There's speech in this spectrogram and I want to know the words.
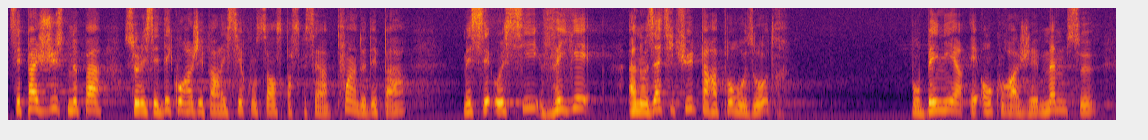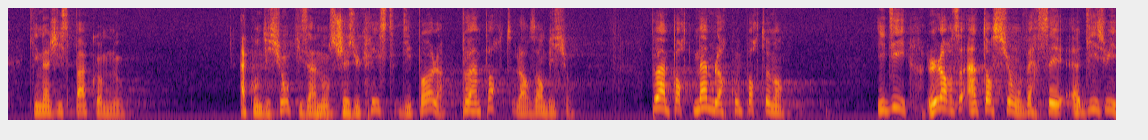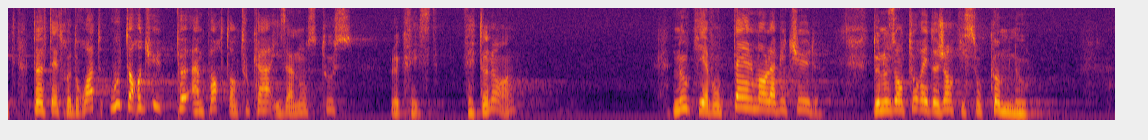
Ce n'est pas juste ne pas se laisser décourager par les circonstances parce que c'est un point de départ, mais c'est aussi veiller à nos attitudes par rapport aux autres pour bénir et encourager même ceux qui n'agissent pas comme nous, à condition qu'ils annoncent Jésus-Christ, dit Paul, peu importe leurs ambitions, peu importe même leur comportement. Il dit, leurs intentions, verset 18, peuvent être droites ou tordues, peu importe, en tout cas, ils annoncent tous le Christ. C'est étonnant, hein? Nous qui avons tellement l'habitude de nous entourer de gens qui sont comme nous,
